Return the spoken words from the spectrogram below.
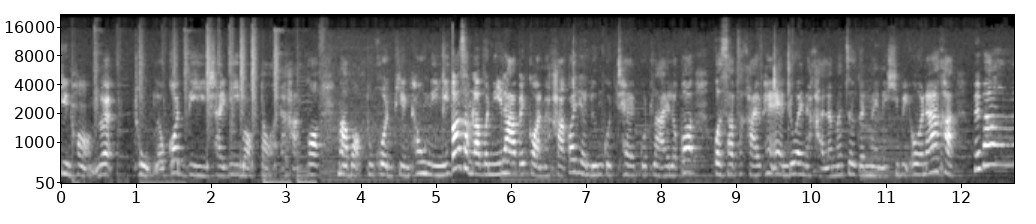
กลิ่นหอมด้วย ถูกแล้วก็ดีใช้ดีบอกต่อนะคะ ก็มาบอกทุกคนเพียงเท่านี้ ก็สำหรับวันนี้ลาไปก่อนนะคะ ก็อย่าลืมกดแชร์กดไลค์แล้วก็กด subscribe ให้แอนด้วยนะคะ แล้วมาเจอกันใหม่ในคลิปวิดีโอหน้าค่ะบ๊ายบาย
